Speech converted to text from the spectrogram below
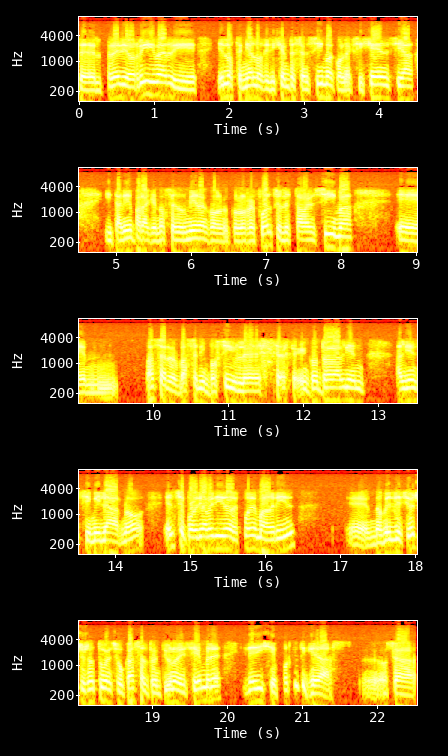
del predio River y, y, él los tenía los dirigentes encima con la exigencia y también para que no se durmieran con, con los refuerzos, él estaba encima. Eh, va a ser va a ser imposible encontrar a alguien alguien similar no él se podría haber ido después de Madrid eh, en 2018 yo estuve en su casa el 31 de diciembre y le dije ¿por qué te quedas? Eh, o sea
